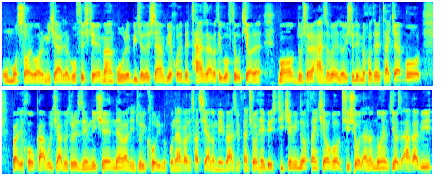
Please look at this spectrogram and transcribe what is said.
اون مصاحبه رو می‌کرده. گفتش که من قور بیجا داشتم. بیا خود به تنز البته گفته بود که آره ما دچار عذاب الهی شدیم به خاطر تکبر. ولی خب قبول کرد به طور ضمنی که نباید اینطوری کری می‌خونه اول فصل که الان به این وضع بیفتن چون هی بهش تیکه مینداختن که آقا چی شد؟ الان نه امتیاز عقبی.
